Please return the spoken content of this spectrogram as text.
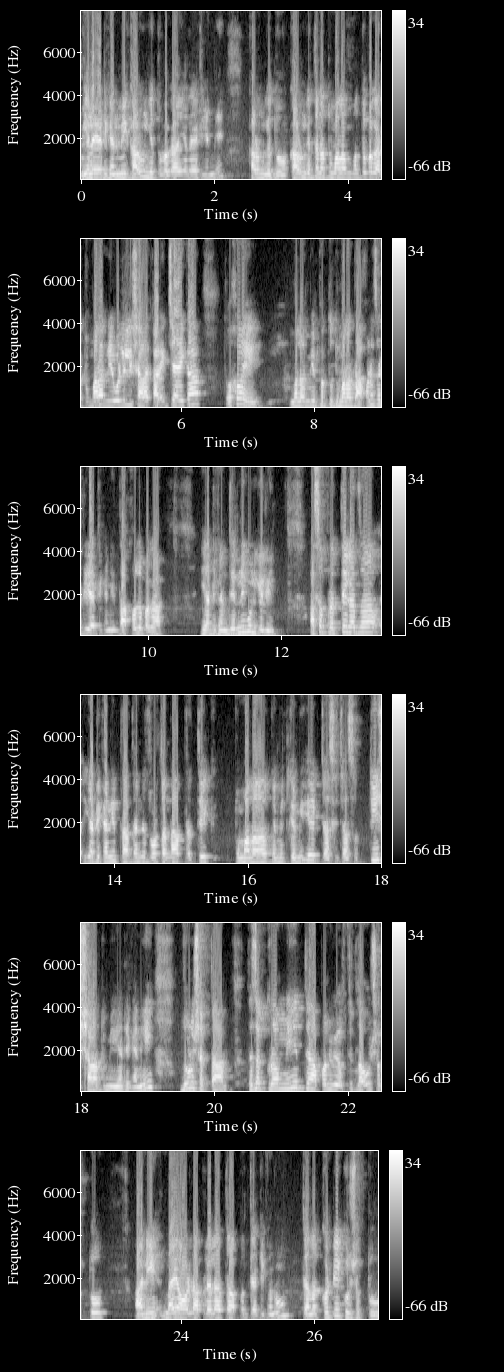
याला या ठिकाणी मी काढून घेतो बघा याला या ठिकाणी मी काढून घेतो. काढून घेताना तुम्हाला म्हणतो बघा तुम्हाला निवडलेली शाळा काढायची आहे का? तर होय मला मी फक्त तुम्हाला दाखवण्यासाठी या ठिकाणी दाखवलं बघा. या ठिकाणी ते निघून गेली. असं प्रत्येकाचं या ठिकाणी प्राधान्य जोडताना प्रत्येक तुम्हाला कमीत कमी एक जास्तीत जास्त तीस शाळा तुम्ही या ठिकाणी जोडू शकता. त्याचा क्रमही ते आपण व्यवस्थित लावू शकतो. आणि नाही आवडलं आपल्याला तर आपण त्या ठिकाणून त्याला कटही करू शकतो.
